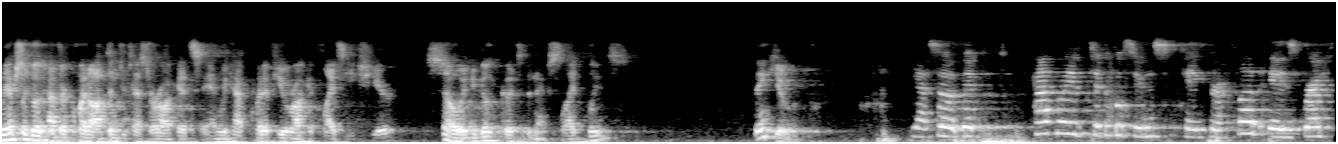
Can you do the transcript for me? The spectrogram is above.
we actually go out there quite often to test our rockets, and we have quite a few rocket flights each year. So if you go, go to the next slide, please. Thank you. Yeah, so the pathway typical students take through our club is fresh-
